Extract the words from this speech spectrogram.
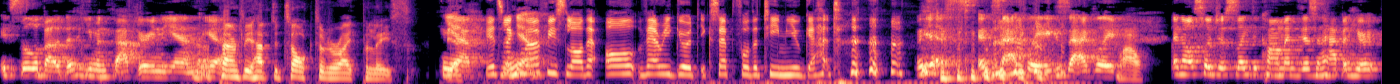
it's still about the human factor in the end. Yeah. Apparently, you have to talk to the right police. Yeah. yeah. It's like yeah. Murphy's Law. They're all very good except for the team you get. yes, exactly, exactly. Wow. And also just like the comment doesn't happen here.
